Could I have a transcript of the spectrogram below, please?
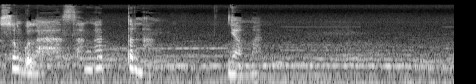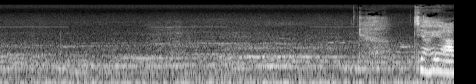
Sungguhlah sangat tenang, nyaman. Cahaya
